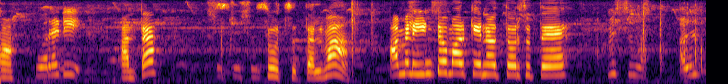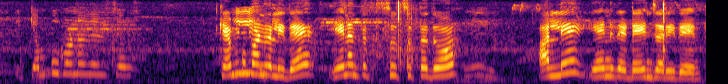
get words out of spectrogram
ಹಾಂ ಹೊರಡಿ. ಅಂತ? ಸೂಚಿಸುತ್ತಲ್ವಾ ಆಮೇಲೆ ಇಂಟು ಮಾರ್ಕ್ ಏನೋ ತೋರಿಸುತ್ತೆ? ಕೆಂಪು ಬಣ್ಣದಲ್ಲಿ ಕೆಂಪು ಬಣ್ಣದಲ್ಲಿದೆ ಏನಂತ ಸೂಚಿಸುತ್ತದು ಅಲ್ಲಿ ಏನಿದೆ ಡೇಂಜರ್ ಇದೆ ಅಂತ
